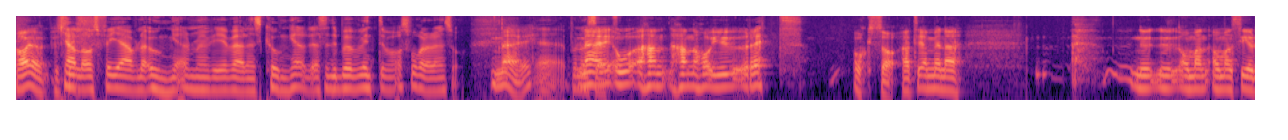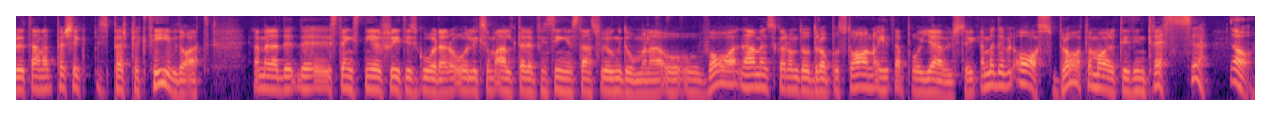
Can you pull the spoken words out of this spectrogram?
Ja, ja precis. Kalla oss för jävla ungar men vi är världens kungar Alltså det behöver inte vara svårare än så Nej. eh, Nej, sätt och han, han har ju rätt också. Att jag menar. Nu, nu, om, man, om man ser ur ett annat perspektiv då. att jag menar det, det stängs ner fritidsgårdar och liksom allt det där finns ingenstans för ungdomarna och, och vara. Nej men ska de då dra på stan och hitta på djävulstyg. Ja men det är väl asbra att de har ett, ett intresse. Ja,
